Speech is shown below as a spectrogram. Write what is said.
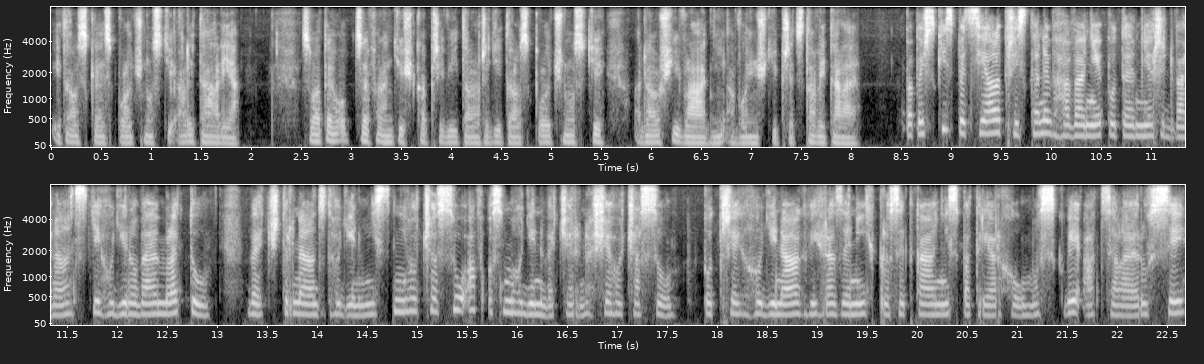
italské společnosti Alitalia. Svatého otce Františka přivítal ředitel společnosti a další vládní a vojenští představitelé. Papežský speciál přistane v Havaně po téměř 12-hodinovém letu, ve 14 hodin místního času a v 8 hodin večer našeho času. Po třech hodinách vyhrazených pro setkání s patriarchou Moskvy a celé Rusy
